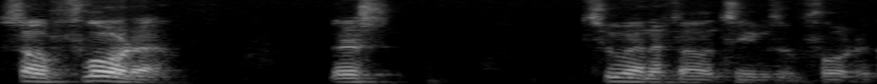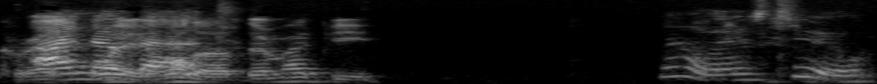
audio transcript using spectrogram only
So Florida, there's two NFL teams in Florida, correct? I know Wait, that. hold up. There might be. No, there's two.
